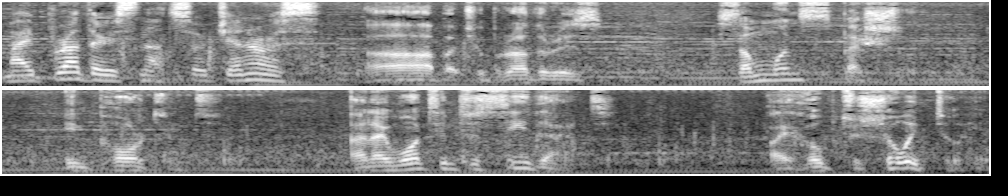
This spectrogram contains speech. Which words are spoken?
My brother is not so generous. Ah, but your brother is someone special, important, and I want him to see that. I hope to show it to him.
